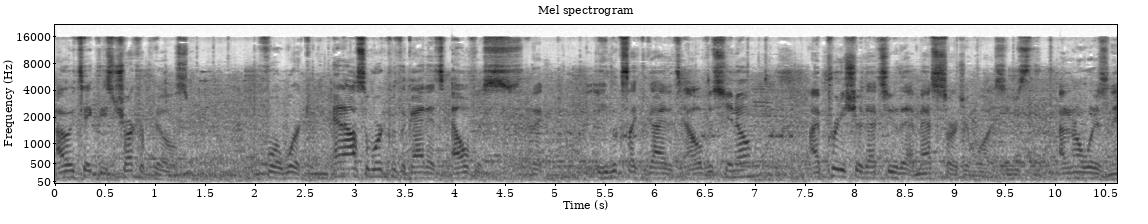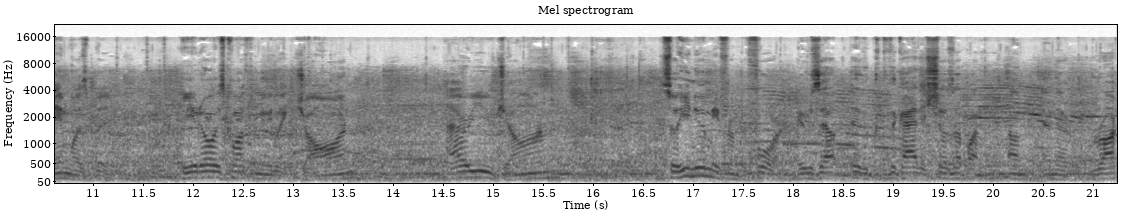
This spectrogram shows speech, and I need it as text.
I would take these trucker pills before work, and I also worked with a guy that's Elvis. That he looks like the guy that's Elvis, you know. I'm pretty sure that's who that master sergeant was. He was. I don't know what his name was, but he would always come up to me like, "John, how are you, John?" So he knew me from before. It was uh, the guy that shows up on, on in the rock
